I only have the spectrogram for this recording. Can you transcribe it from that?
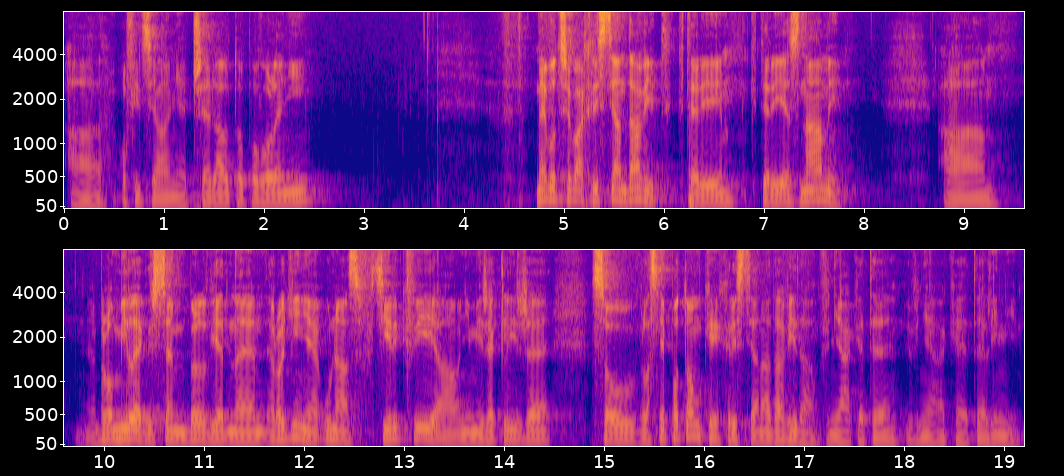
a oficiálně předal to povolení. Nebo třeba Christian David, který, který je známý. A bylo milé, když jsem byl v jedné rodině u nás v církvi a oni mi řekli, že jsou vlastně potomky Christiana Davida v nějaké té, v nějaké té linii.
